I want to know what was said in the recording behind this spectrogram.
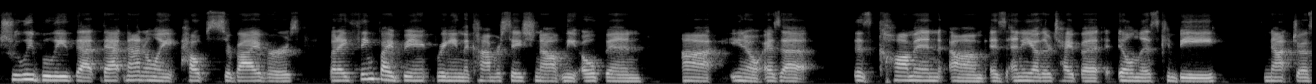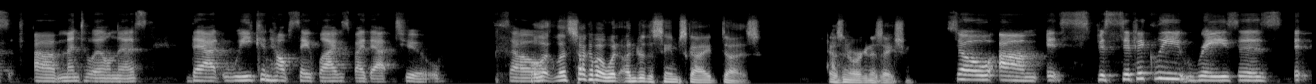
truly believe that that not only helps survivors, but I think by bringing the conversation out in the open, uh, you know, as a as common um, as any other type of illness can be, not just uh, mental illness, that we can help save lives by that too. So Well, let, us talk about what Under the Same Sky does as an organization. So um, it specifically raises it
